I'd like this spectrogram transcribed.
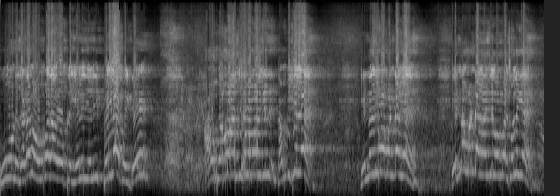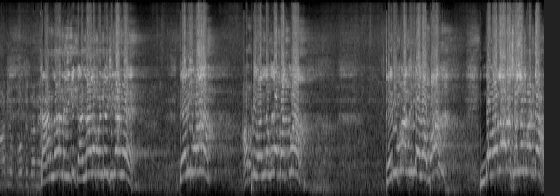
மூணு தடவை ஒன்பதாம் வகுப்புல எழுதி எழுதி பெயிலா போயிட்டு அவங்க அம்மா அஞ்சு நம்பிக்கை இல்ல. என்ன தெரியுமா பண்ணிட்டாங்க? என்ன பண்ணிட்டாங்க அஞ்சு அம்மா சொல்லுங்க. கருணாநிதிக்கு கண்ணால பண்ணி வச்சுட்டாங்க. தெரியுமா? அப்படி வந்தவங்க தான் பத்மா. தெரியுமா? தெரியாதாப்பா? இந்த வரலாற சொல்ல மாட்டான்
